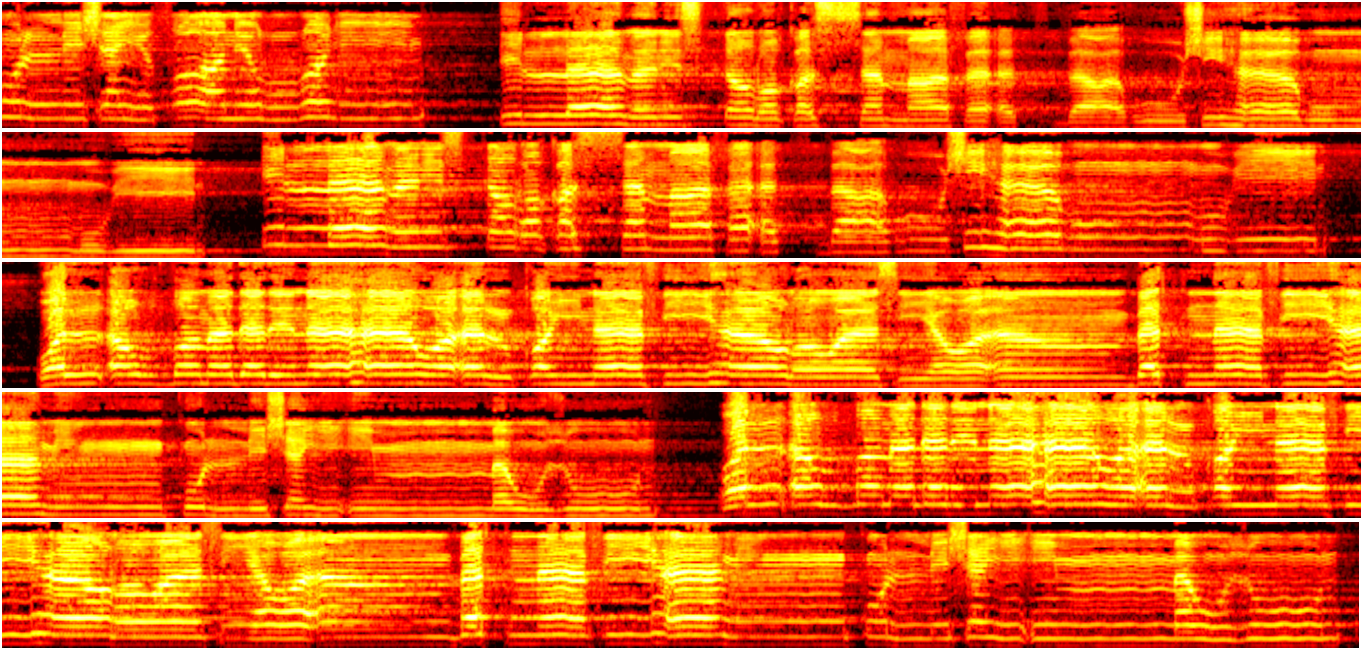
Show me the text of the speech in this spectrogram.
كل شيطان رجيم. إلا من استرق السمع فأتبعه شهاب مبين. إلا من استرق السمع فأتبعه شهاب مبين والأرض مددناها وألقينا فيها رواسي وأنبتنا فيها من كل شيء موزون. والأرض مددناها وألقينا فيها رواسي وأنبتنا فيها من كل شيء موزون.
